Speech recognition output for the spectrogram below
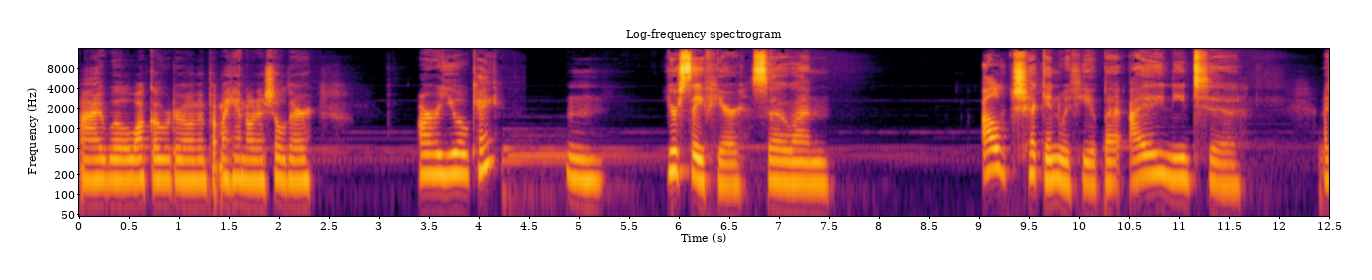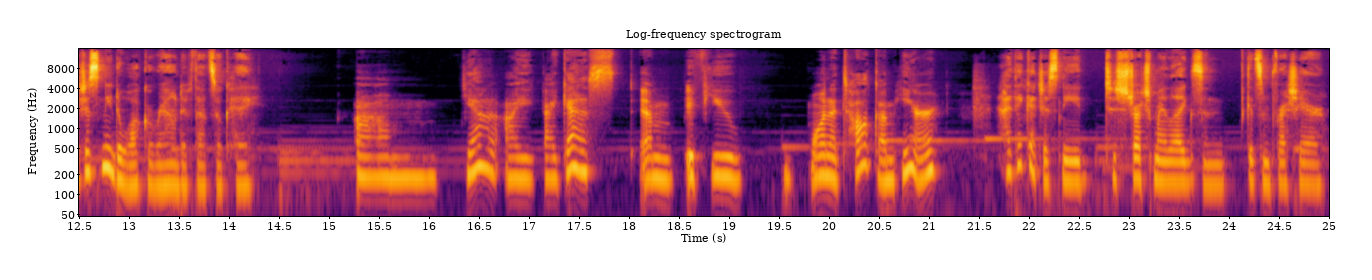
I will walk over to him and put my hand on his shoulder. Are you okay? Mm, you're safe here, so um I'll check in with you, but I need to I just need to walk around if that's okay. Um, yeah, I I guess. Um, if you want to talk, I'm here. I think I just need to stretch my legs and get some fresh air.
